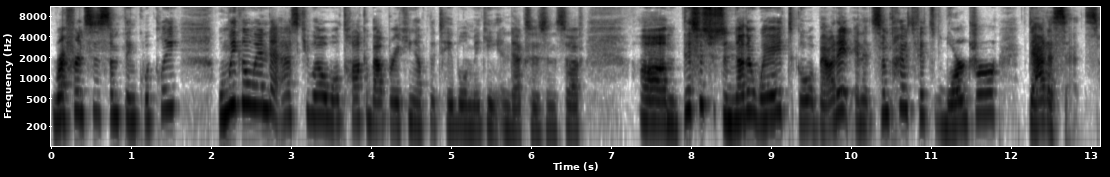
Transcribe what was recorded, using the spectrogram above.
references something quickly, when we go into SQL, we'll talk about breaking up the table and making indexes and stuff. Um, this is just another way to go about it, and it sometimes fits larger data sets.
